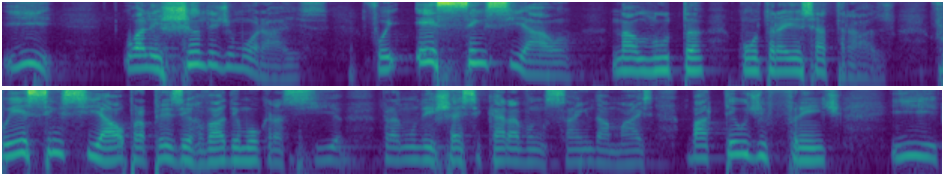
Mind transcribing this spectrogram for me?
E o Alexandre de Moraes foi essencial na luta contra esse atraso. Foi essencial para preservar a democracia, para não deixar esse cara avançar ainda mais. Bateu de frente e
